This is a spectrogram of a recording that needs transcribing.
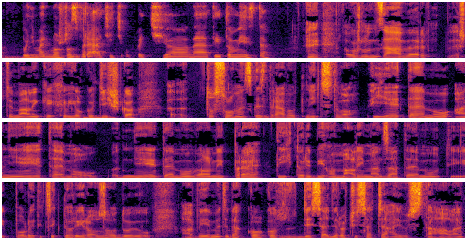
budem mať možnosť vrátiť opäť na tieto miesta. Hej, a už len záver, ešte malinké chvíľku tiško. E, to slovenské zdravotníctvo je témou a nie je témou. Nie je témou veľmi pre tých, ktorí by ho mali mať za tému, tí politici, ktorí rozhodujú a vieme teda, koľko 10 ročí sa ťahajú stále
